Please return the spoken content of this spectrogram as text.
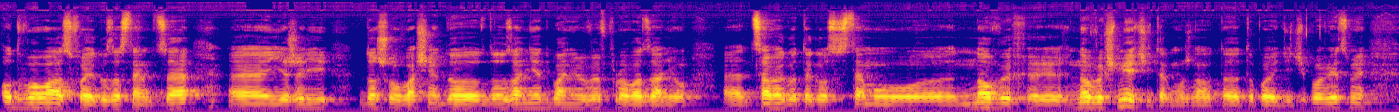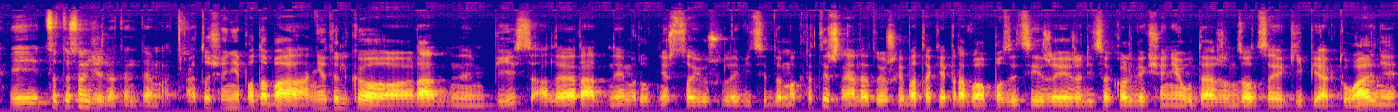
odwołała swojego zastępcę, e, jeżeli doszło właśnie do, do zaniedbań we wprowadzaniu e, całego tego systemu e, nowych, nowych śmieci, tak można to, to powiedzieć. I powiedzmy, e, co ty sądzisz na ten temat? A to się nie podoba nie tylko radnym PiS, ale radnym również Sojuszu Lewicy Demokratycznej, ale to już chyba takie prawo opozycji, że jeżeli cokolwiek się nie uda rządzącej ekipie aktualnie,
